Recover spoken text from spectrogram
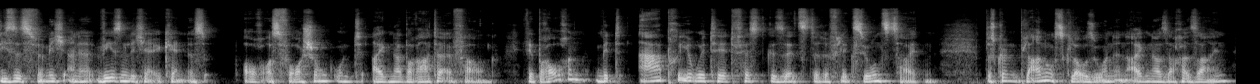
Dies ist für mich eine wesentliche Erkenntnis, auch aus Forschung und eigener Beratererfahrung. Wir brauchen mit A-Priorität festgesetzte Reflexionszeiten. Das können Planungsklausuren in eigener Sache sein,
